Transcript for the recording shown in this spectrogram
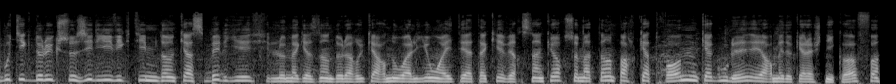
boutique de luxe Zilli, victime d'un casse bélier. Le magasin de la rue Carnot à Lyon a été attaqué vers 5 heures ce matin par quatre hommes cagoulés et armés de Kalachnikov.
